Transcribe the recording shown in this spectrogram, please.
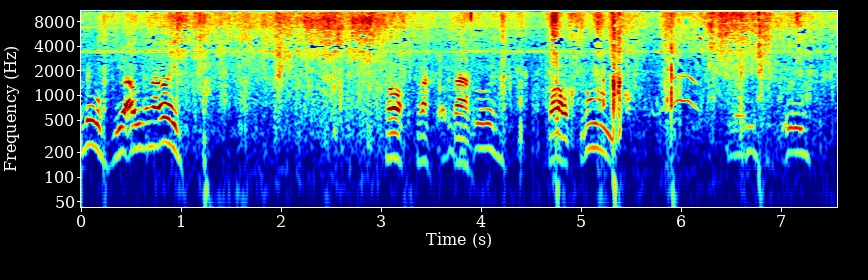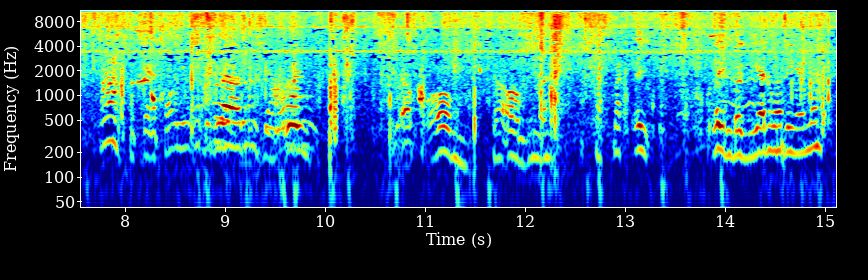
Aduh, ya awin na euy. Sok, lah, lah. Sok, terus. Siap om. Sa om. Nah, tak tak. Eh, lain bagian wadinya mah.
